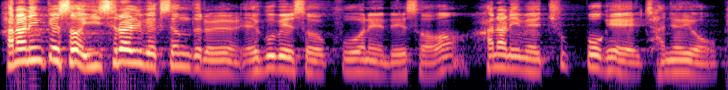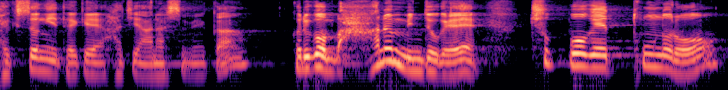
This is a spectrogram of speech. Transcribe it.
하나님께서 이스라엘 백성들을 애굽에서 구원해 내서 하나님의 축복의 자녀요 백성이 되게 하지 않았습니까? 그리고 많은 민족의 축복의 통로로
